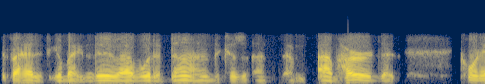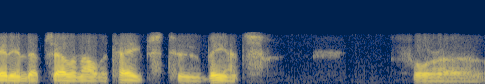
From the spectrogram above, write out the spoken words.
if I had it to go back and do, I would have done because I, I've heard that Cornette ended up selling all the tapes to Vince for a uh,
